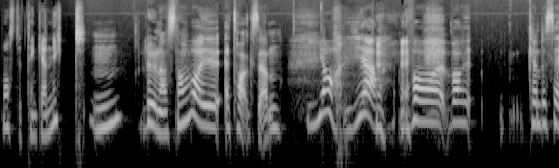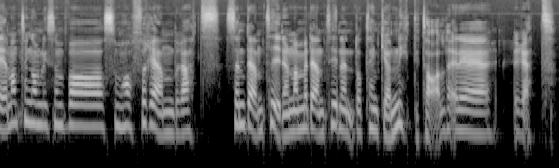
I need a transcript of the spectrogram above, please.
måste tänka nytt. Mm. Lunarstorm var ju ett tag sedan. Ja. ja. Vad, vad, kan du säga någonting om liksom vad som har förändrats sen den tiden? Och med den tiden, då tänker jag 90-tal, är det rätt?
